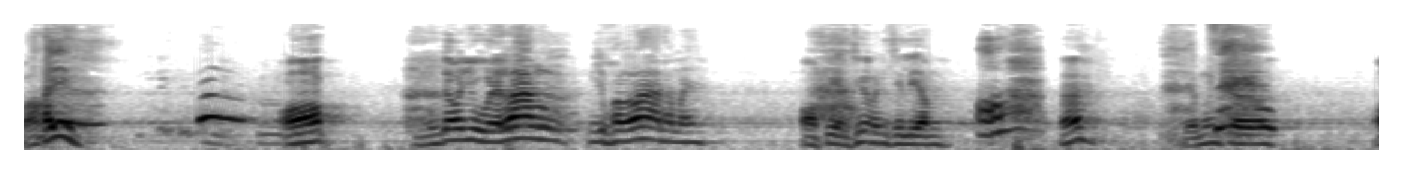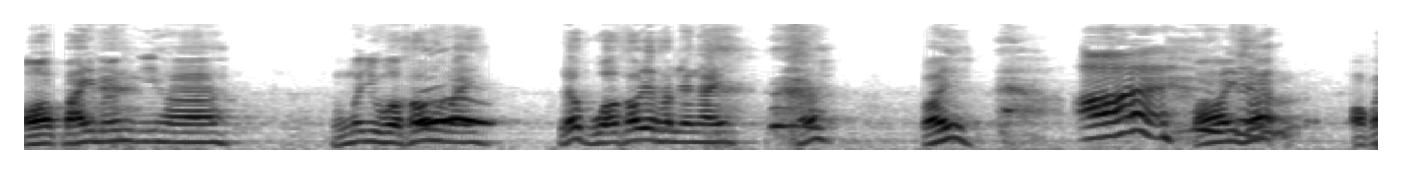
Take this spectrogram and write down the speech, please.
ไป ออก มึงจะมาอยู่ในร่างยีพอลล่าทำไม ออกเปลี่ยนชื่อเป็นซีเรียมอ๋อฮะ เดี๋ยวมึงเจอ ออกไปมึงอีฮามึงมาอยู่กับเขาทำไม แล้วผัวเขาจะทำยังไงฮะไปอ๋อยไปซะออกไป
